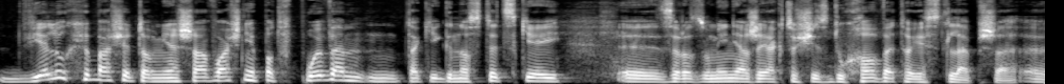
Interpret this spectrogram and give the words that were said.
wielu chyba się to miesza właśnie pod wpływem takiej gnostyckiej y, zrozumienia, że jak coś jest duchowe, to jest lepsze.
